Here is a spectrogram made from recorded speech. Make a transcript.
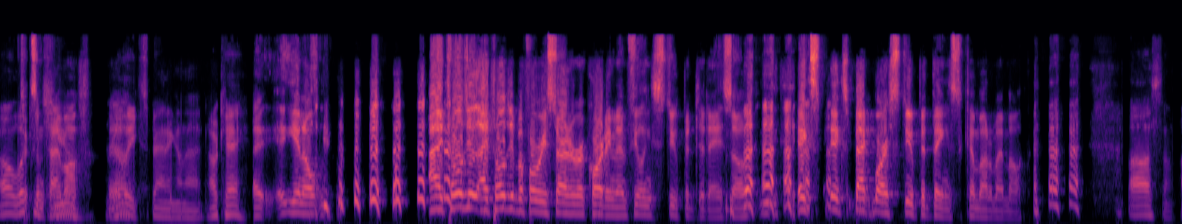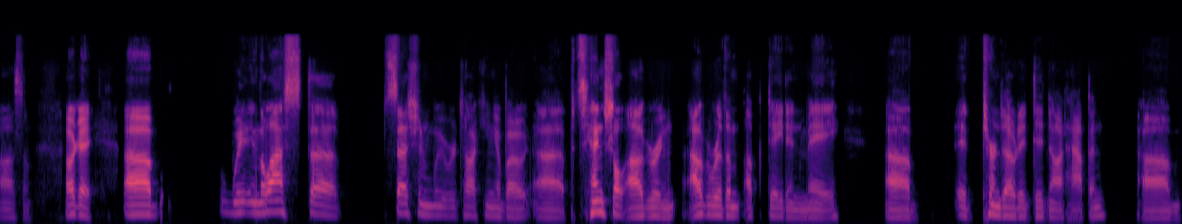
Oh, look took some time you. off. Really yeah. expanding on that. Okay. Uh, you know, I told you, I told you before we started recording. I'm feeling stupid today, so ex- expect more stupid things to come out of my mouth. awesome, awesome. Okay. Uh, we in the last uh, session we were talking about uh, potential algorithm algorithm update in May. Uh, it turns out it did not happen. Um,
